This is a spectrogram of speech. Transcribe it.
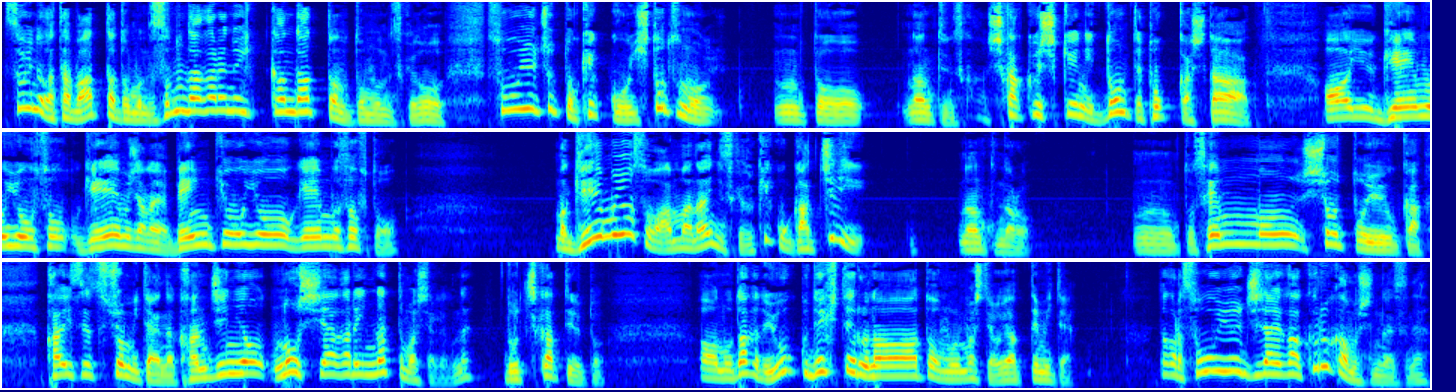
そういうのが多分あったと思うんで、その流れの一環であったんだと思うんですけど、そういうちょっと結構一つの、うんと、なんていうんですか、資格試験にドンって特化した、ああいうゲーム要素、ゲームじゃない、勉強用ゲームソフトまあ、ゲーム要素はあんまないんですけど、結構がっちり、なんて言うんだろう。うんと、専門書というか、解説書みたいな感じのの仕上がりになってましたけどね。どっちかっていうと。あの、だけどよくできてるなぁと思いましたよ、やってみて。だからそういう時代が来るかもしれないですね。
